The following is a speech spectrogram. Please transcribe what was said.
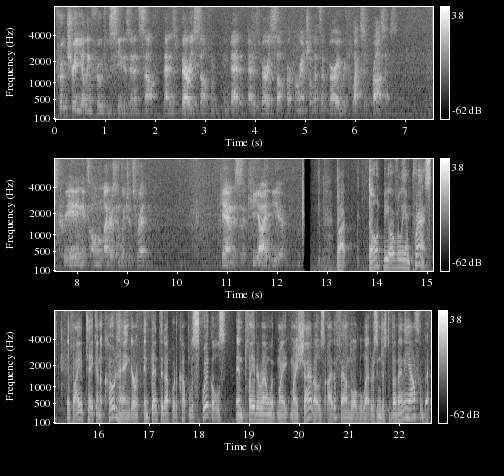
Fruit tree yielding fruit whose seed is in itself. That is very self-embedded. That is very self-referential. That's a very reflexive process. It's creating its own letters in which it's written. Again, this is a key idea. But don't be overly impressed. If I had taken a coat hanger and bent it up with a couple of squiggles and played around with my, my shadows, I'd have found all the letters in just about any alphabet.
